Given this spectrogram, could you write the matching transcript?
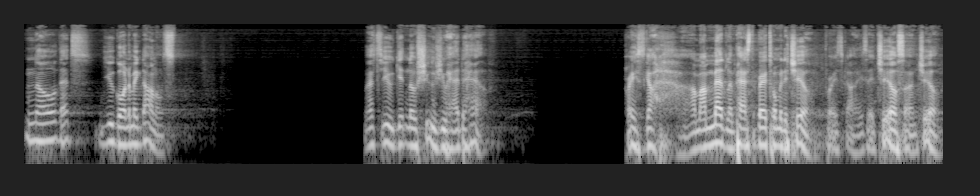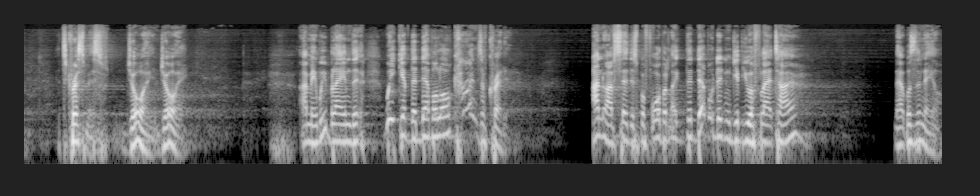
No, that's you going to McDonald's. That's you getting those shoes you had to have. Praise God. I'm, meddling. Pastor Barry told me to chill. Praise God. He said, chill, son, chill. It's Christmas. Joy, joy. I mean, we blame the, we give the devil all kinds of credit. I know I've said this before, but like the devil didn't give you a flat tire. That was the nail.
